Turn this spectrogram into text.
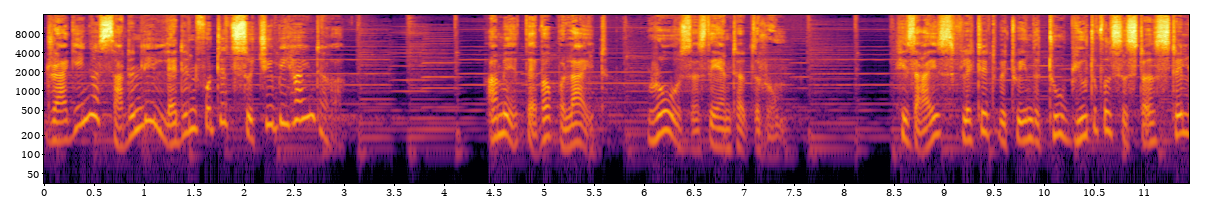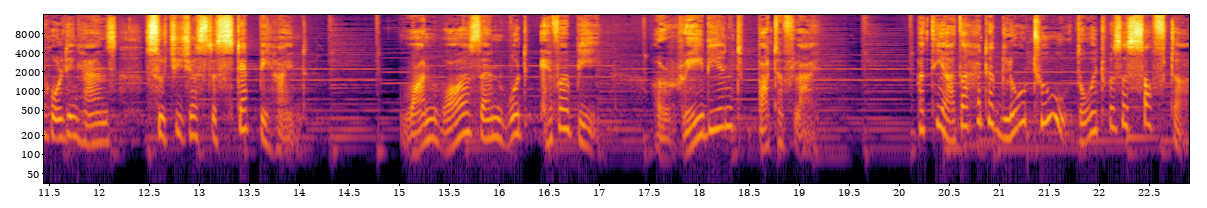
dragging a suddenly leaden footed Suchi behind her. Amit, ever polite, rose as they entered the room. His eyes flitted between the two beautiful sisters still holding hands, Suchi just a step behind. One was and would ever be a radiant butterfly. But the other had a glow too, though it was a softer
